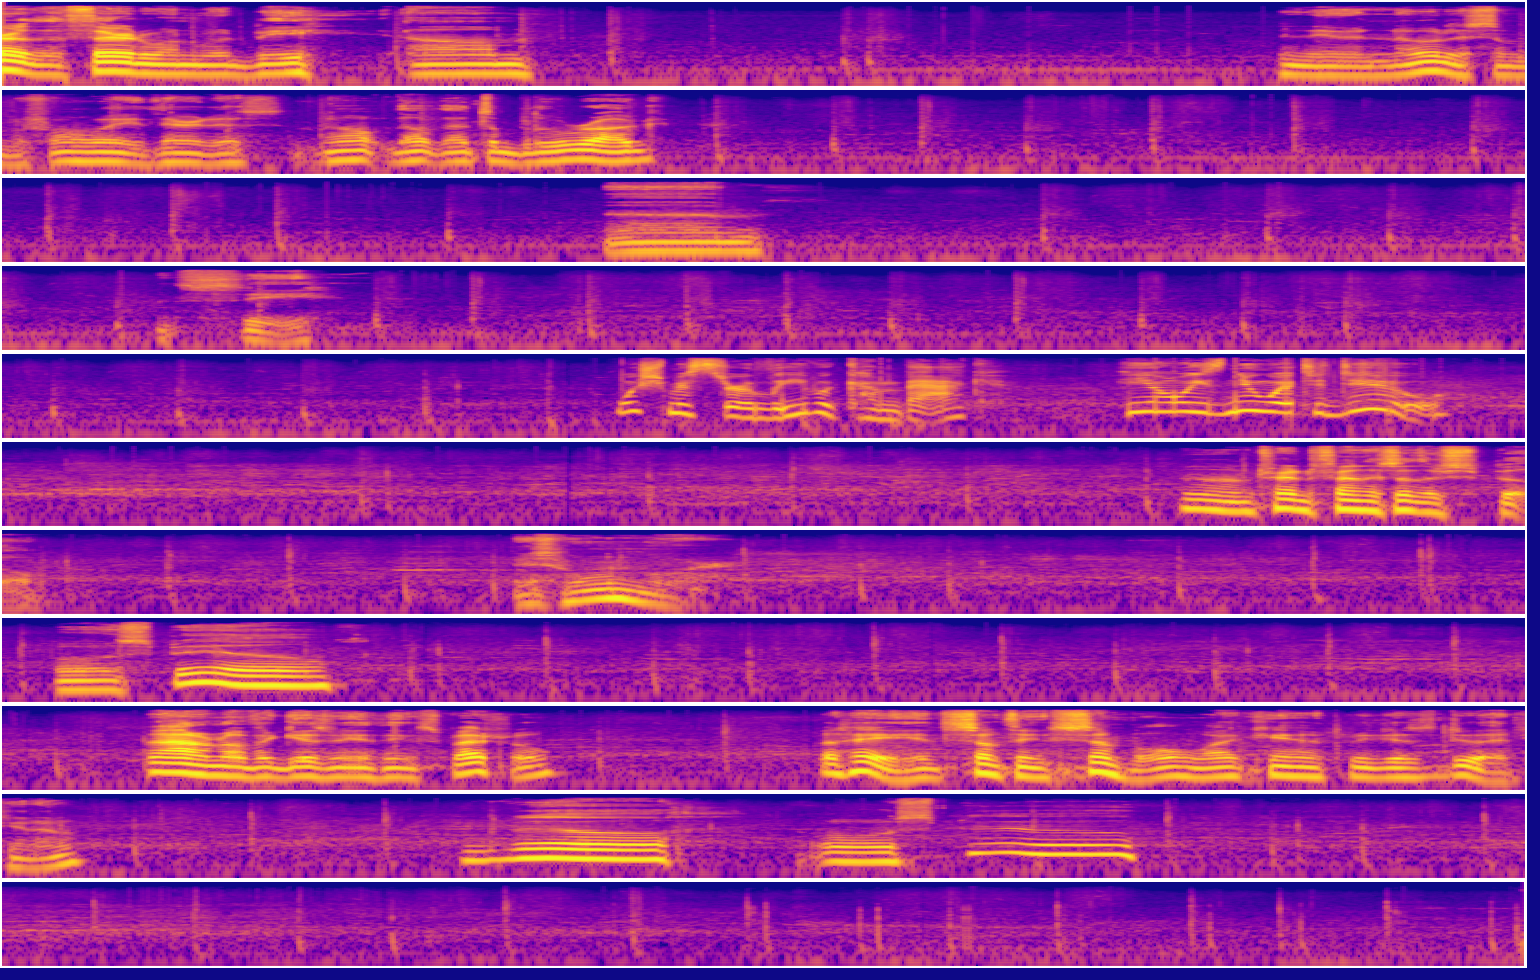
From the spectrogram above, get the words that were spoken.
the third one would be. Um, didn't even notice them before. Wait, there it is. Nope, nope, that's a blue rug. Um, let's see. Wish Mr. Li would come back. He always knew what to do. Oh, I'm trying to find this other spill. There's one more. Oh, spill. I don't know if it gives me anything special. But hey, it's something simple. Why can't we just do it, you know? Spill. Oh, spill.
